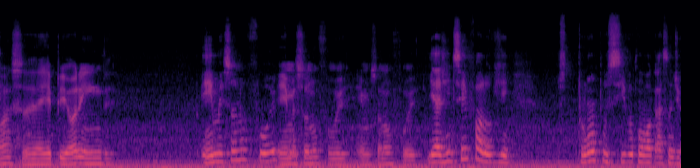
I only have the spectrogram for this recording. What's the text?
Nossa, aí é pior ainda. Emerson não foi. pô. Emerson não foi, Emerson não foi. E a gente sempre falou que para uma possível convocação de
